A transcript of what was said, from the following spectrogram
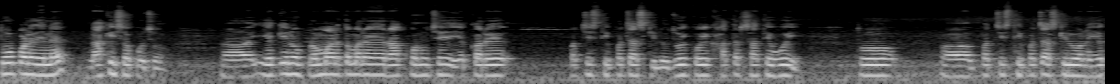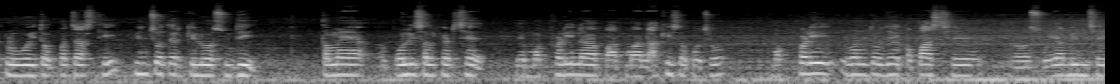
તો પણ એને નાખી શકો છો. એક એનું પ્રમાણ તમારે રાખવાનું છે એકરે પચીસથી પચાસ કિલો. જો કોઈ ખાતર સાથે હોય, તો પચીસથી પચાસ કિલો અને એકલું હોય તો પચાસથી પંચોતેર કિલો સુધી તમે પોલીસલ્ફેટ છે એ મગફળીના પાકમાં નાખી શકો છો. મગફળી વન તો જે કપાસ છે સોયાબીન છે,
